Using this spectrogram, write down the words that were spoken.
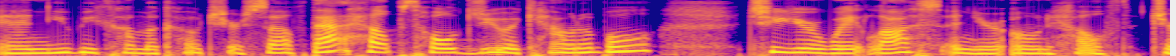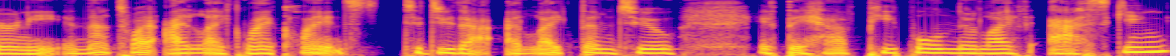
and you become a coach yourself, that helps hold you accountable to your weight loss and your own health journey. And that's why I like my clients to do that. I like them to, if they have people in their life asking,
